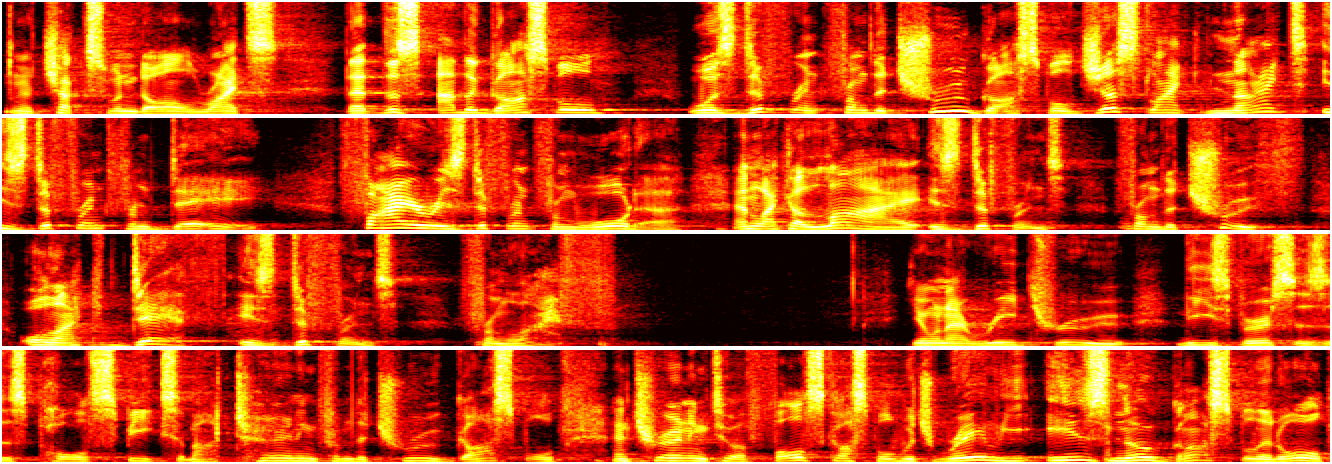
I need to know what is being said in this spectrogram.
You know, Chuck Swindoll writes that this other gospel was different from the true gospel, just like night is different from day, fire is different from water, and like a lie is different from the truth, or like death is different from life. You know, when I read through these verses as Paul speaks about turning from the true gospel and turning to a false gospel, which really is no gospel at all,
